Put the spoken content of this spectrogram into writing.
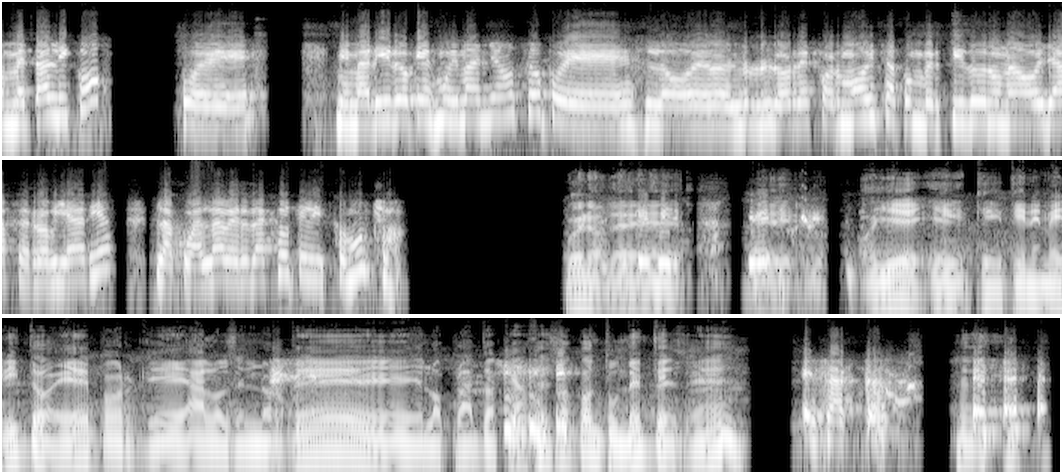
son metálicos, pues mi marido, que es muy mañoso, pues lo, lo reformó y se ha convertido en una olla ferroviaria, la cual la verdad es que utilizo mucho. Bueno, eh, eh, oye, eh, que tiene mérito, ¿eh? Porque a los del norte los platos que hacen son contundentes, ¿eh? Exacto.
